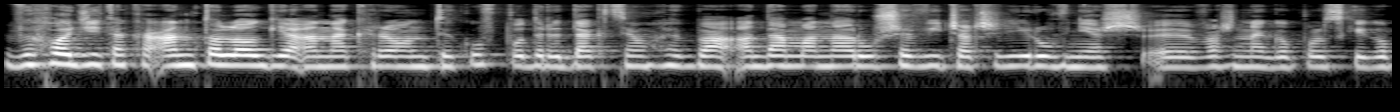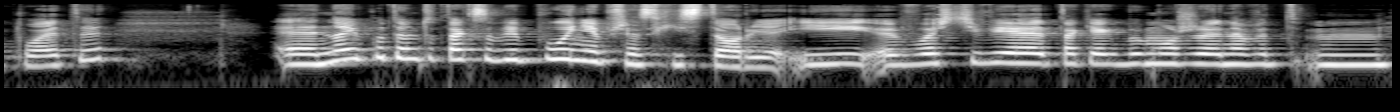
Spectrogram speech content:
wychodzi taka antologia anakreontyków pod redakcją chyba Adama Naruszewicza, czyli również y, ważnego polskiego poety. E, no i potem to tak sobie płynie przez historię i właściwie tak jakby może nawet... Mm,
